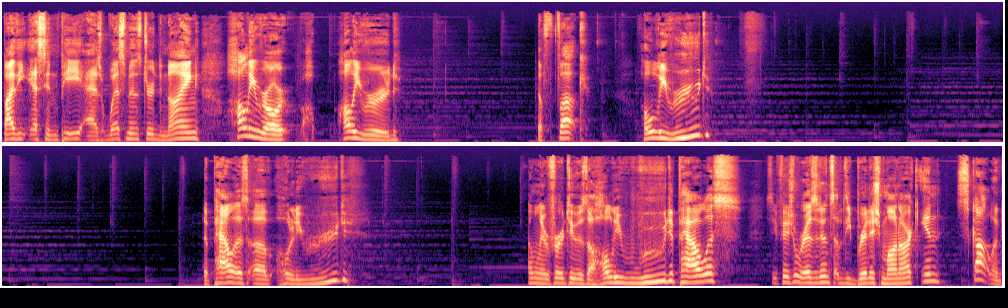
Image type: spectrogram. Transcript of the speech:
by the SNP as Westminster denying Holyrood, Holyrood the fuck? Holy rude? The Palace of Holyrood, commonly referred to as the Holyrood Palace, is the official residence of the British monarch in Scotland.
